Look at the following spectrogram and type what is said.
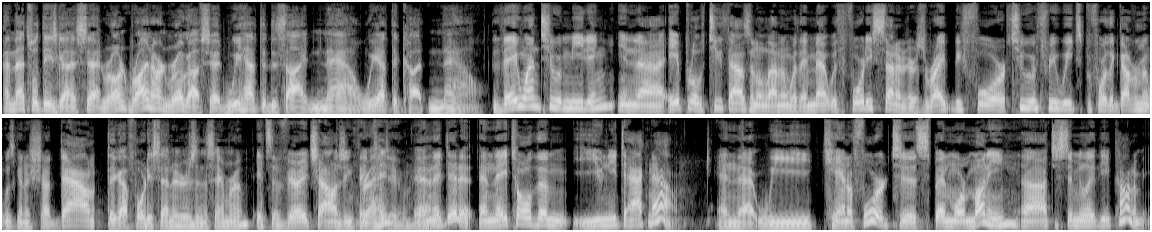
And that's what these guys said. Reinhart and Rogoff said, we have to decide now. We have to cut now. They went to a meeting in uh, April of 2011 where they met with 40 senators right before, two or three weeks before the government was going to shut down. They got 40 senators in the same room? It's a very challenging thing Right? to do. Yeah. And they did it. And they told them, you need to act now. And that we can't afford to spend more money uh, to stimulate the economy.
